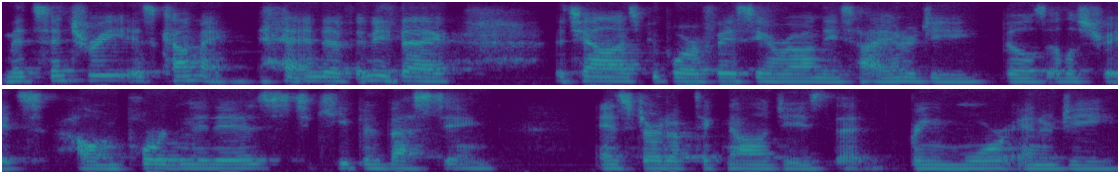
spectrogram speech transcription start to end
mid century is coming. And if anything, the challenge people are facing around these high energy bills illustrates how important it is to keep investing in startup technologies that bring more energy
